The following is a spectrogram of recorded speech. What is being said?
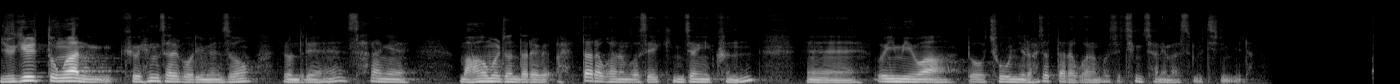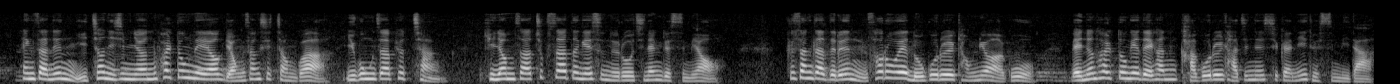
6일 동안 그 행사를 벌이면서 여러분들의 사랑의 마음을 전달했다라고 하는 것에 굉장히 큰 예, 의미와 또 좋은 일을 하셨다라고 하는 것을 칭찬의 말씀을 드립니다. 행사는 2020년 활동 내역 영상 시청과 유공자 표창, 기념사 축사 등의 순으로 진행됐으며 수상자들은 서로의 노고를 격려하고 내년 활동에 대한 각오를 다지는 시간이 됐습니다.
